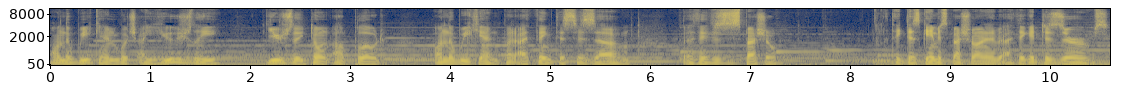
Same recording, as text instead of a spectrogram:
on the weekend, which I usually usually don't upload on the weekend. But I think this is um, I think this is special. I think this game is special, and I think it deserves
